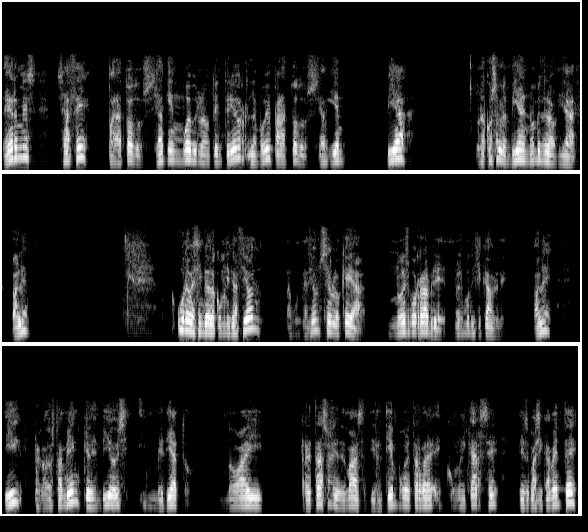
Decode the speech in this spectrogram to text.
de Hermes se hace para todos. Si alguien mueve una nota interior, la mueve para todos. Si alguien envía una cosa, lo envía en nombre de la unidad, ¿vale? Una vez enviada la comunicación, la comunicación se bloquea, no es borrable, no es modificable, ¿vale? Y recordaos también que el envío es inmediato, no hay retrasos y demás, es decir, el tiempo que tarda en comunicarse es básicamente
